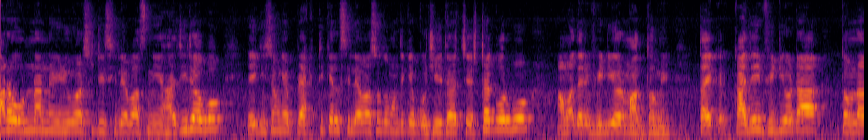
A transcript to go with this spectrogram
আরও অন্যান্য ইউনিভার্সিটি সিলেবাস নিয়ে হাজির হব। একই সঙ্গে প্র্যাকটিক্যাল সিলেবাসও তোমাদেরকে বুঝিয়ে দেওয়ার চেষ্টা করব আমাদের ভিডিওর মাধ্যমে। তাই কাজেই ভিডিওটা তোমরা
